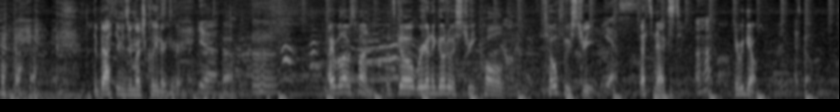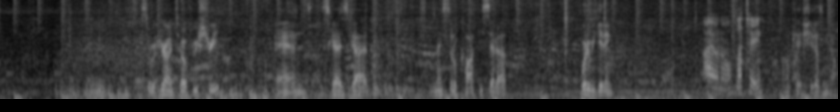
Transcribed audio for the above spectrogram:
the bathrooms are much cleaner here. Yeah. Yeah. All right, well that was fun. Let's go. We're gonna go to a street called Tofu Street. Yes. That's next. Uh-huh. Here we go. Let's go. So we're here on Tofu Street, and this guy's got a nice little coffee set up. What are we getting? I don't know. Latte. Okay, she doesn't know.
